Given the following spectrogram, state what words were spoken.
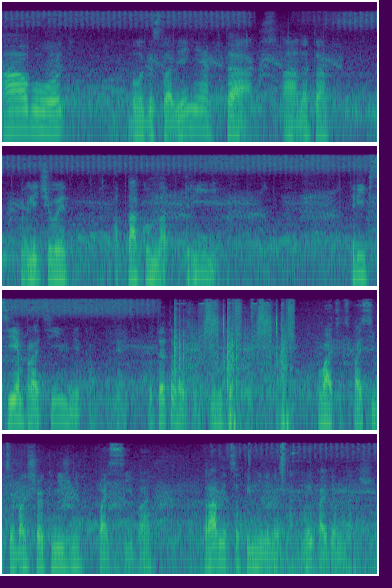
А вот. Благословение. Так. А, ну это увеличивает атаку на 3. 3 всем противникам. Блядь, вот это возьму и вот это возьму. Хватит, спасибо тебе большое, книжник. Спасибо. Травница, ты мне не нужна. Мы пойдем дальше.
